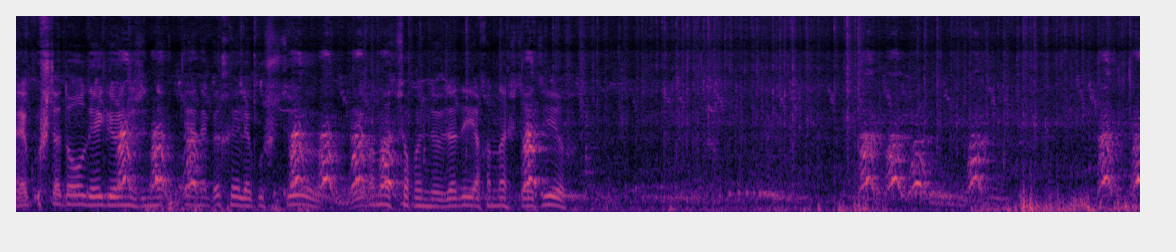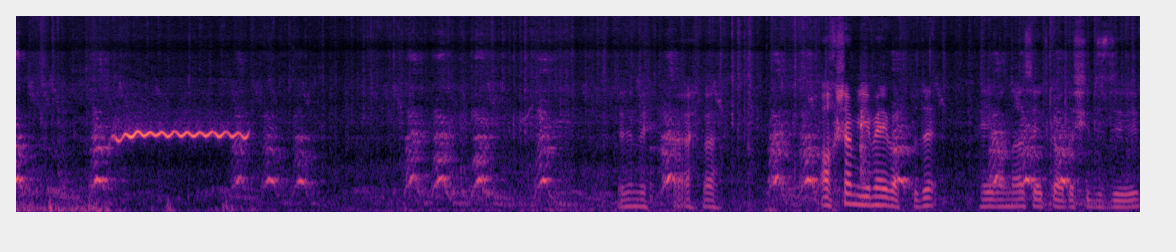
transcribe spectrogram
Elə quşlar da oldu, görün üzündə. Yəni bir xeyli quşdur. Heyvanlar çox öndədir, yaxınlaşdıracağıq. Dedim bir ver ver. Akşam yemeği vaktidir. Heyvanlara Seyit kardeşi dizdi.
